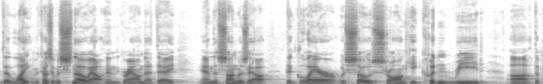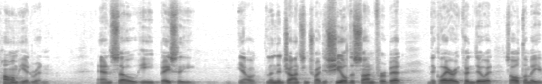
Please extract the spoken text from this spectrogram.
the light, because it was snow out in the ground that day, and the sun was out, the glare was so strong, he couldn't read uh, the poem he had written. And so he basically you know, Lyndon Johnson tried to shield the sun for a bit, the glare, he couldn't do it. So ultimately,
